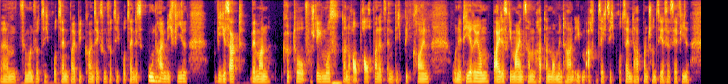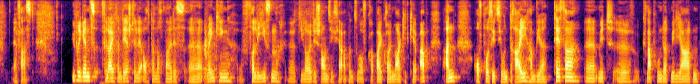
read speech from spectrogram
ähm, 45 Prozent bei Bitcoin, 46 Prozent ist unheimlich viel wie gesagt, wenn man Krypto verstehen muss, dann braucht man letztendlich Bitcoin und Ethereum. Beides gemeinsam hat dann momentan eben 68 Prozent. Da hat man schon sehr, sehr, sehr viel erfasst. Übrigens, vielleicht an der Stelle auch dann nochmal das äh, Ranking verlesen. Äh, die Leute schauen sich ja ab und zu auf, bei CoinMarketCap ab an. Auf Position 3 haben wir Tether äh, mit äh, knapp 100 Milliarden.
